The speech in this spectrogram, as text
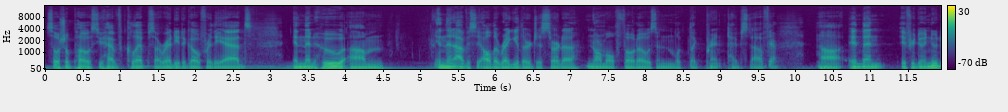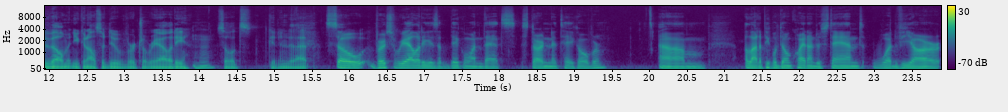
social posts, you have clips are ready to go for the ads, and then who. Um, and then obviously all the regular, just sort of normal photos and looked like print type stuff. Yeah. Uh, and then if you're doing new development, you can also do virtual reality. Mm-hmm. So let's get into that. So virtual reality is a big one that's starting to take over. Um, a lot of people don't quite understand what VR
